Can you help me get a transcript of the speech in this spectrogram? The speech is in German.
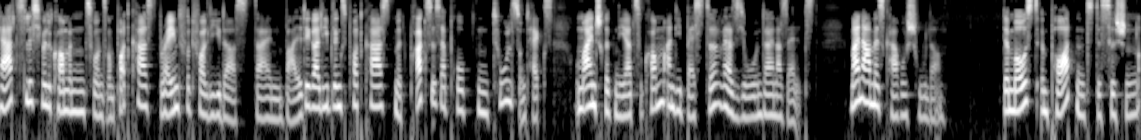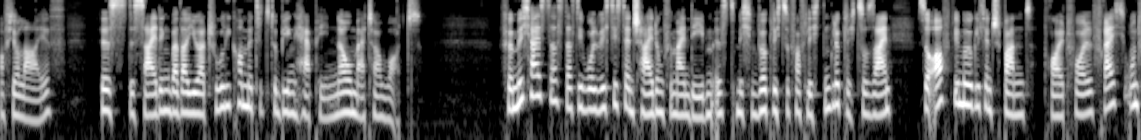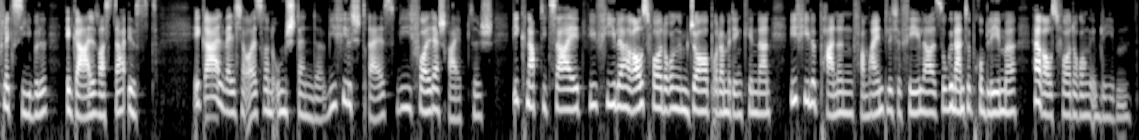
Herzlich willkommen zu unserem Podcast Brain Food for Leaders, dein baldiger Lieblingspodcast mit praxiserprobten Tools und Hacks, um einen Schritt näher zu kommen an die beste Version deiner selbst. Mein Name ist Caro Schuler. The most important decision of your life is deciding whether you are truly committed to being happy, no matter what. Für mich heißt das, dass die wohl wichtigste Entscheidung für mein Leben ist, mich wirklich zu verpflichten, glücklich zu sein, so oft wie möglich entspannt, freudvoll, frech und flexibel, egal was da ist. Egal welche äußeren Umstände, wie viel Stress, wie voll der Schreibtisch, wie knapp die Zeit, wie viele Herausforderungen im Job oder mit den Kindern, wie viele Pannen, vermeintliche Fehler, sogenannte Probleme, Herausforderungen im Leben.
